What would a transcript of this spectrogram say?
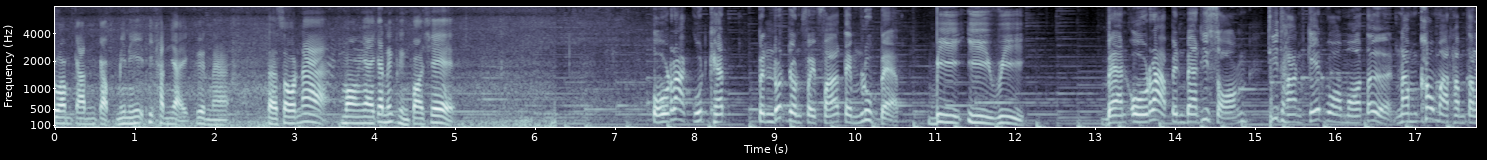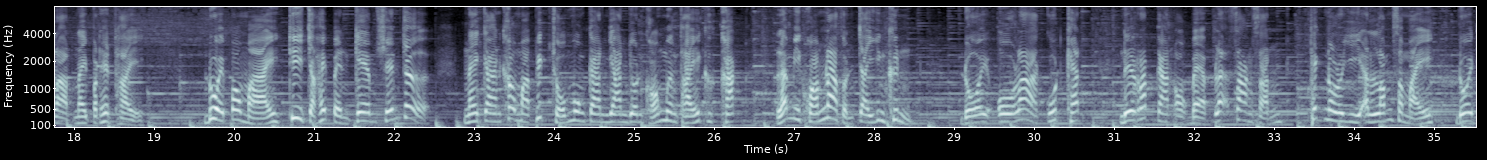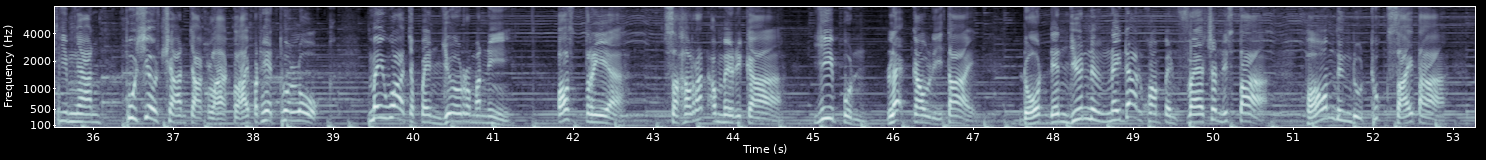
รวมๆกันกับมินิที่คันใหญ่ขึ้นนะฮะ แต่โซนหน้ามองไงก็นึกถึงปอร์เช่ โอรากูดแคทเป็นรถยนต์ไฟฟ้าเต็มรูปแบบ BEV แบรนด์โอราเป็นแบรนด์ที่ 2 ที่ทาง Gate Wall Motor นำเข้ามาทำตลาดในประเทศไทย ด้วยเป้าหมายที่จะให้เป็นเกมเชนเจอร์ ในการเข้ามาพลิกโฉมวงการยานยนต์ของเมืองไทยให้คึกคัก และมีความน่าสนใจยิ่งขึ้น โดย Ola Good Cat ได้รับการออกแบบและสร้างสรรค์ เทคโนโลยีอันล้ำสมัย โดยทีมงาน ผู้เชี่ยวชาญจากหลากหลายประเทศทั่วโลก ไม่ว่าจะเป็นเยอรมนี ออสเตรีย สหรัฐอเมริกา ญี่ปุ่น และเกาหลีใต้ โดดเด่นยืนหนึ่งในด้านความเป็นแฟชั่นนิสต้าพร้อมดึงดูดทุกสายตา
